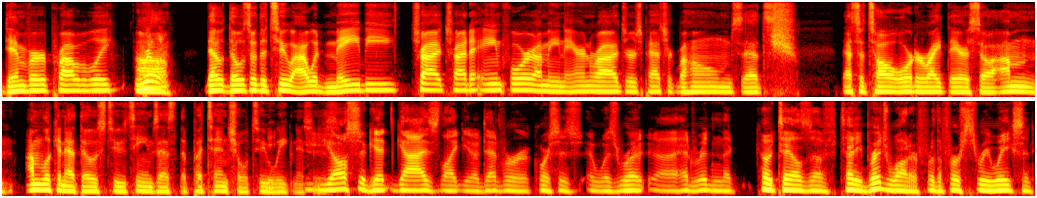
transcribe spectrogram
Denver, probably. Really? Um, tho- those are the two I would maybe try try to aim for. I mean, Aaron Rodgers, Patrick Mahomes. That's that's a tall order right there. So I'm I'm looking at those two teams as the potential two weaknesses. You also get guys like you know Denver, of course, is was uh, had ridden the coattails of Teddy Bridgewater for the first three weeks, and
